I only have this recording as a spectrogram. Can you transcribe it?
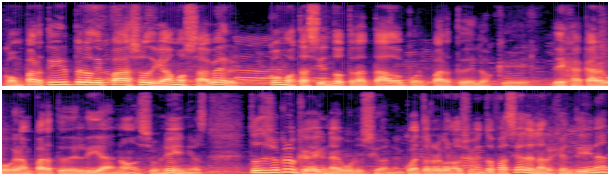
compartir, pero de paso, digamos, saber cómo está siendo tratado por parte de los que deja a cargo gran parte del día ¿no? sus niños. Entonces yo creo que hay una evolución. En cuanto al reconocimiento facial, en la Argentina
